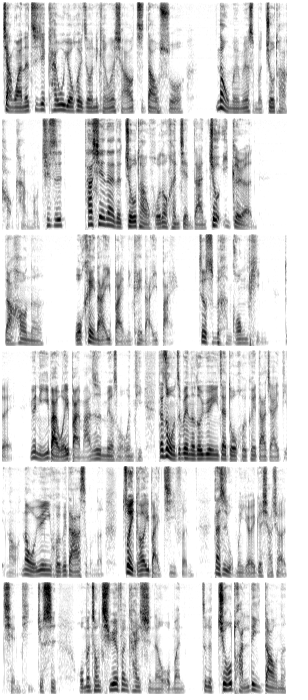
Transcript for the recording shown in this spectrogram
讲完了这些开户优惠之后，你可能会想要知道说。那我们有没有什么揪团好看哦？其实他现在的揪团活动很简单，就一个人，然后呢，我可以拿一百，你可以拿一百，这是不是很公平？对，因为你一百我一百嘛，这是没有什么问题。但是我们这边呢，都愿意再多回馈大家一点哦。那我愿意回馈大家什么呢？最高一百积分。但是我们有一个小小的前提，就是我们从七月份开始呢，我们这个揪团力道呢。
